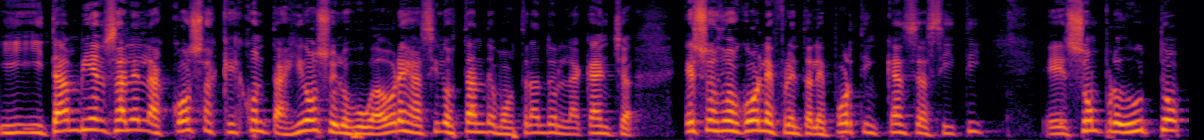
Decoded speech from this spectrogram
Y, también salen las cosas que es contagioso y los jugadores así lo están demostrando en la cancha. Esos dos goles frente al Sporting Kansas City eh, son producto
